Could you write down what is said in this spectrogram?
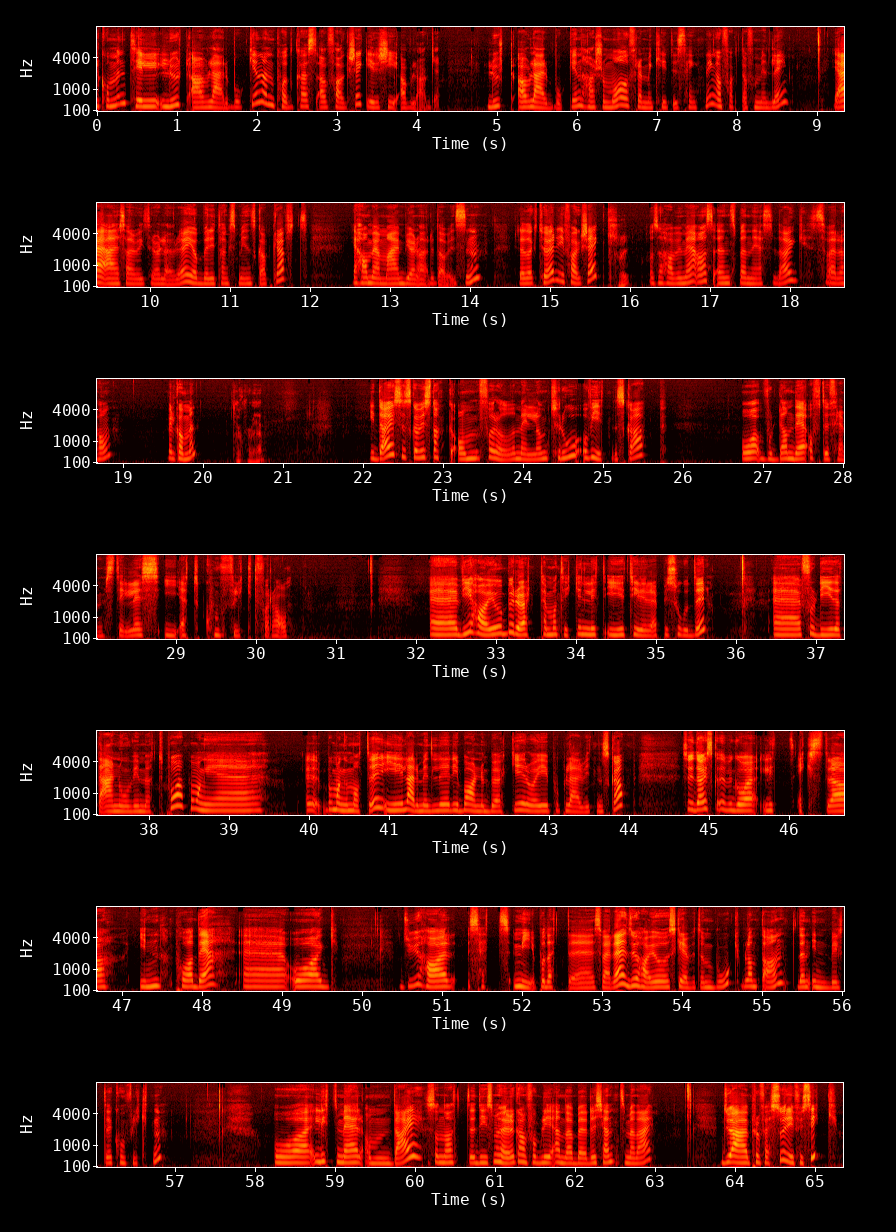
Velkommen til Lurt av læreboken, en podkast av Fagsjekk i regi av laget. Lurt av læreboken har som mål å fremme kritisk tenkning og faktaformidling. Jeg er Sara Victoria Laure, jobber i Tankesmien Skapkraft. Jeg har med meg Bjørn Are Davidsen, redaktør i Fagsjekk. Hei. Og så har vi med oss en spennende gjest i dag, Sverre Holm. Velkommen. Takk for det. I dag så skal vi snakke om forholdet mellom tro og vitenskap, og hvordan det ofte fremstilles i et konfliktforhold. Eh, vi har jo berørt tematikken litt i tidligere episoder, eh, fordi dette er noe vi møter på på mange, eh, på mange måter. I læremidler, i barnebøker og i populærvitenskap. Så i dag skal vi gå litt ekstra inn på det. Eh, og du har sett mye på dette, Sverre. Du har jo skrevet en bok, bl.a. 'Den innbilte konflikten'. Og litt mer om deg, sånn at de som hører kan få bli enda bedre kjent med deg. Du er professor i fysikk,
